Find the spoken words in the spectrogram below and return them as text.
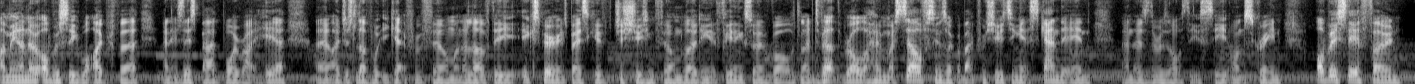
I mean, I know obviously what I prefer, and it's this bad boy right here. Uh, I just love what you get from film, and I love the experience basically of just shooting film, loading it, feeling so involved. And I developed the roll at home myself as soon as I got back from shooting it, scanned it in, and those are the results that you see on screen. Obviously, a phone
